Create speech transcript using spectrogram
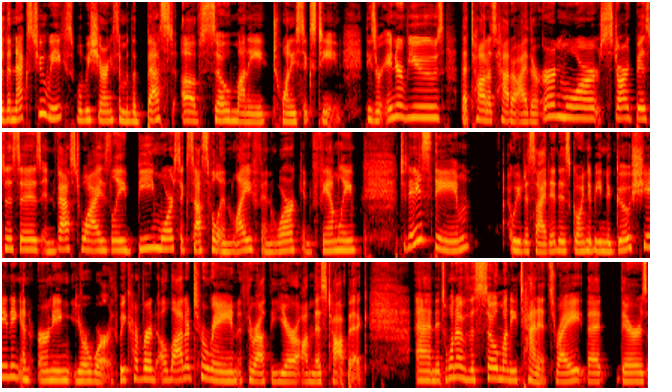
For the next two weeks, we'll be sharing some of the best of So Money 2016. These are interviews that taught us how to either earn more, start businesses, invest wisely, be more successful in life and work and family. Today's theme we've decided is going to be negotiating and earning your worth. We covered a lot of terrain throughout the year on this topic. And it's one of the so money tenets, right? That there's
